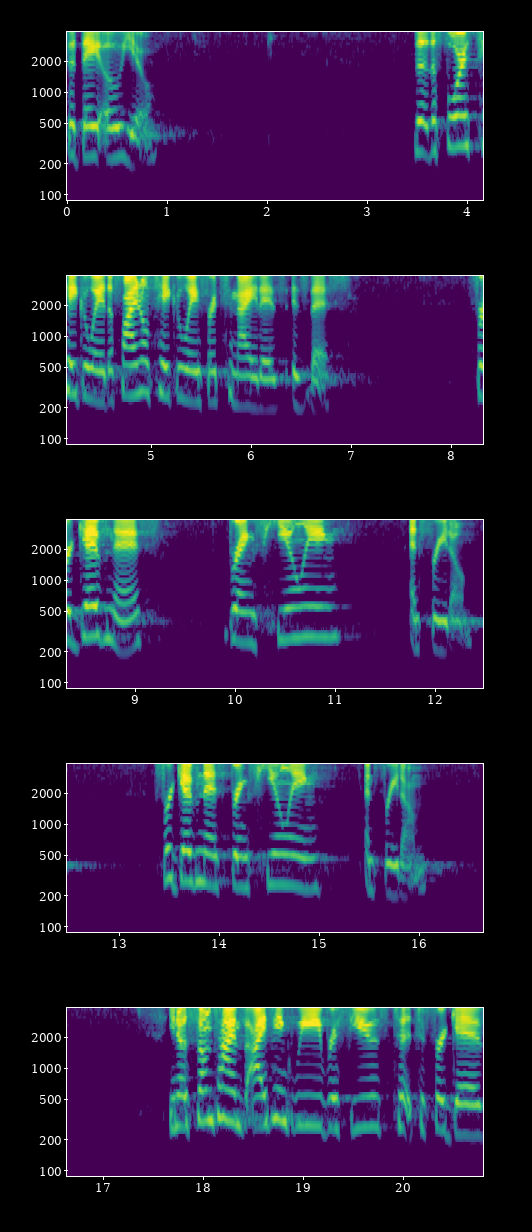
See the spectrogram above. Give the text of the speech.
that they owe you. The, the fourth takeaway, the final takeaway for tonight is, is this forgiveness brings healing and freedom. Forgiveness brings healing and freedom. You know, sometimes I think we refuse to, to forgive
